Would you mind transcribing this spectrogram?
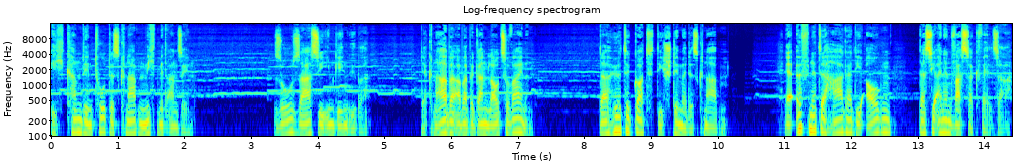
ich kann den Tod des Knaben nicht mit ansehen. So saß sie ihm gegenüber. Der Knabe aber begann laut zu weinen. Da hörte Gott die Stimme des Knaben. Er öffnete Hagar die Augen, dass sie einen Wasserquell sah.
